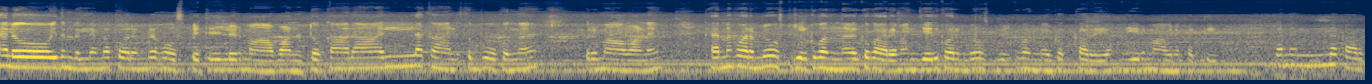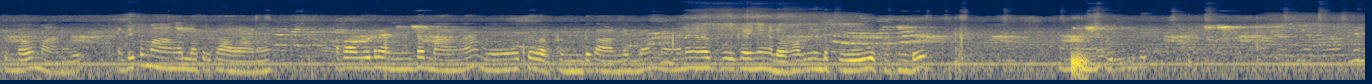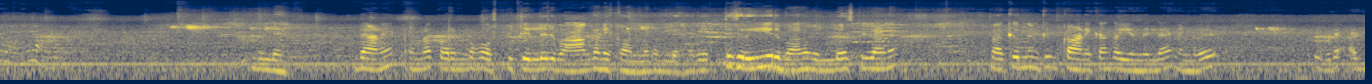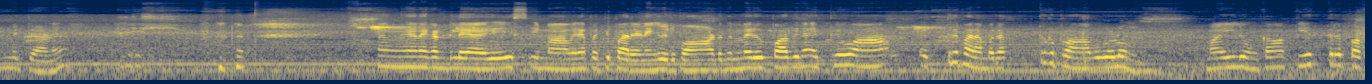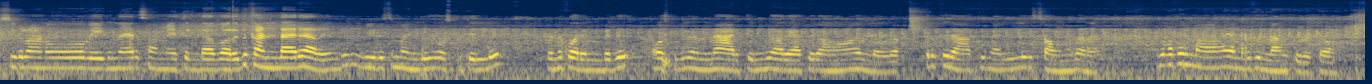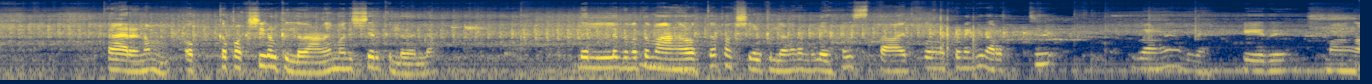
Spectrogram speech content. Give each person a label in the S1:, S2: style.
S1: Hello ഇതുണ്ടല്ലോ നമ്മളെ കൊരമ്പ ഹോസ്പിറ്റലിലൊരു മാവാണ് കേട്ടോ കാല എല്ലാ കാലത്തും പോകുന്ന ഒരു മാവാണ്. കാരണം കൊരമ്പ ഹോസ്പിറ്റലിലേക്ക് വന്നവർക്കൊക്കെ അറിയാം. മഞ്ചേരി കൊരമ്പ ഹോസ്പിറ്റലിലേക്ക് വന്നവർക്കൊക്കെ അറിയാം ഈ ഒരു മാവിനെ പറ്റി. കാരണം എല്ലാ കാലത്തും ഉണ്ടാവും മാങ്ങകൾ. ഇപ്പോൾ മാങ്ങ ഇല്ലാത്തൊരു കാലമാണ് അപ്പോൾ അവിടെ രണ്ട് മാങ്ങ മൂത്ത് കിടക്കുന്നുണ്ട് കാണുന്നില്ല. അങ്ങനെ അങ്ങനെ പോയി കഴിഞ്ഞാൽ കണ്ടോ? അവിടെ രണ്ട് പൂവ് ഇട്ടിട്ടുണ്ട്. അങ്ങനെ ഇല്ലേ ഇതാണ് നമ്മളെ കൊരമ്പ ഹോസ്പിറ്റലിലെ ഒരു ഭാഗമാണ് ഈ കാണുന്നത് കണ്ടില്ലേ? ഏറ്റവും ചെറിയൊരു ഭാഗം വലിയ ഹോസ്പിറ്റലാണ്. ബാക്കിയൊന്നും എനിക്ക് കാണിക്കാൻ കഴിയുന്നില്ല. നമ്മൾ ഇവിടെ അഡ്മിറ്റാണ് അങ്ങനെ കണ്ടില്ലേ? ഈ മാവിനെ പറ്റി പറയണമെങ്കിൽ ഒരുപാട് നമ്മൾ ഒരു പതിന എത്രയോ ആ എത്ര പറയാൻ പറ്റും അത്രയ്ക്ക് പ്രാവുകളും മയിലും കാക്കി എത്ര പക്ഷികളാണോ വൈകുന്നേര സമയത്ത് ഉണ്ടാവാറ്. ഇത് കണ്ടാരേ അറിയാം. വീഡിയോസ് മഞ്ചേരി ഹോസ്പിറ്റലിൽ ഇപ്പം കൊരമ്പത് ഹോസ്പിറ്റലിൽ നിന്ന് ആർക്കെങ്കിലും അറിയാത്തൊരു ആരുണ്ടാവില്ല അത്രയ്ക്ക് രാത്രി നല്ലൊരു സൗണ്ടാണ് ഇത് നമുക്കൊരു മായ നമുക്ക് തിന്നാൻ കിട്ടും കേട്ടോ കാരണം ഒക്കെ പക്ഷികൾക്കുള്ളതാണ് മനുഷ്യർക്കുള്ളതല്ല ഇതെല്ലാം ഇന്നത്തെ മാങ്ങകളൊക്കെ പക്ഷികൾക്കുള്ളതാണ് കണ്ടില്ലേ? താഴത്ത് നോക്കണമെങ്കിൽ നിറച്ച് ഇതാണ് അല്ലേ ഏത്? മാങ്ങ.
